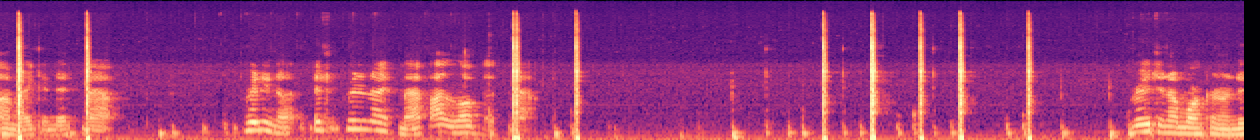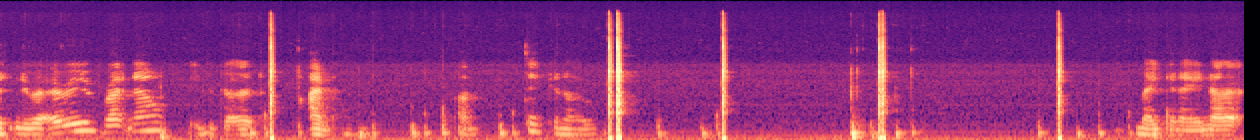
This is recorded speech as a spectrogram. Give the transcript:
I'm making this map. Pretty nice. Nice map. I love this map. The reason I'm working on this new area right now is because I'm I'm thinking of making another.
